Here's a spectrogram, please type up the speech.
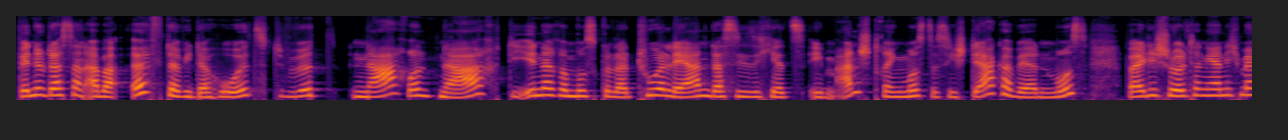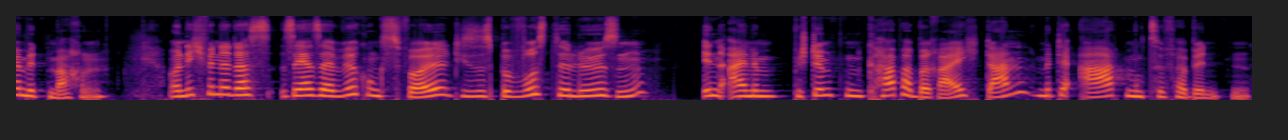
Wenn du das dann aber öfter wiederholst, wird nach und nach die innere Muskulatur lernen, dass sie sich jetzt eben anstrengen muss, dass sie stärker werden muss, weil die Schultern ja nicht mehr mitmachen. Und ich finde das sehr, sehr wirkungsvoll, dieses bewusste Lösen in einem bestimmten Körperbereich dann mit der Atmung zu verbinden.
